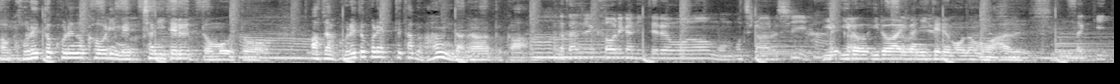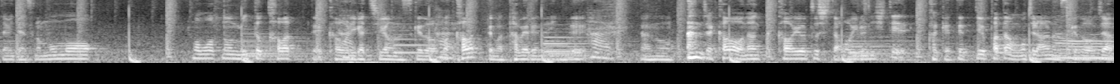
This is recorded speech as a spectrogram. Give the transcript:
あこれとこれの香りめっちゃ似てるって思うとあじゃあこれとこれって多分合うんだなとか。なんか単純に香りが似てるものももちろんあるし、はい。い色色合いが似てるものもあるし。うんさっき言ったみたいにその桃桃の実と皮って香りが違うんですけど、はい。まあ、皮ってまあ食べれないんで、はい。あの じゃあ皮をなんか香りを移したオイルにしてかけてっていうパターンももちろんあるんですけどじゃあ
